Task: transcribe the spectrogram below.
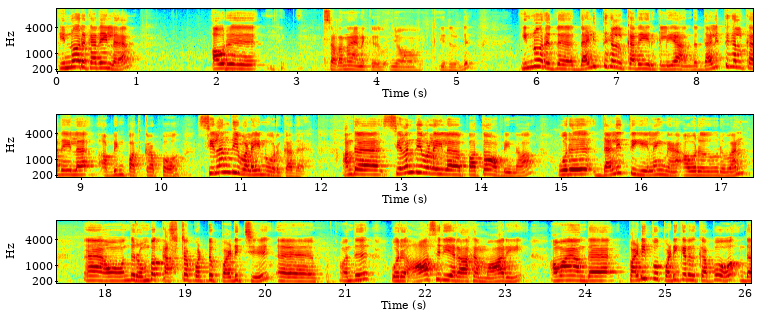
இன்னொரு கதையில் அவர் சடனாக எனக்கு கொஞ்சம் இது வந்து இன்னொரு இந்த தலித்துகள் கதை இருக்கு இல்லையா? அந்த தலித்துகள் கதையில் அப்படின்னு பார்த்துக்கிறப்போ சிலந்தி வலைன்னு ஒரு கதை. அந்த சிலந்தி வலையில் பார்த்தோம் அப்படின்னா ஒரு தலித்து இளைஞன் அவர் ஒருவன் அவன் வந்து ரொம்ப கஷ்டப்பட்டு படித்து வந்து ஒரு ஆசிரியராக மாறி அவன் அந்த படிப்பு படிக்கிறதுக்கப்போ இந்த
